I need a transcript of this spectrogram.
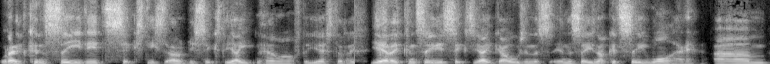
Well, they'd conceded sixty. So it'd be sixty-eight now after yesterday. Yeah, they conceded sixty-eight goals in the in the season. I could see why. Um,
